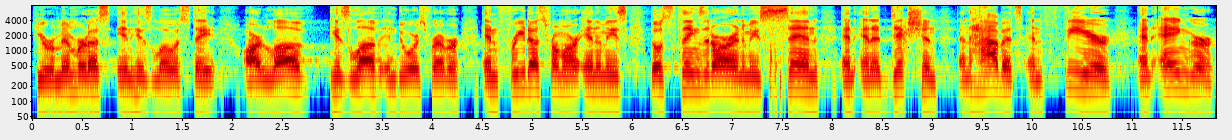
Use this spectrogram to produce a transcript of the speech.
He remembered us in his low estate. Our love, his love endures forever and freed us from our enemies, those things that are our enemies sin and, and addiction and habits and fear and anger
